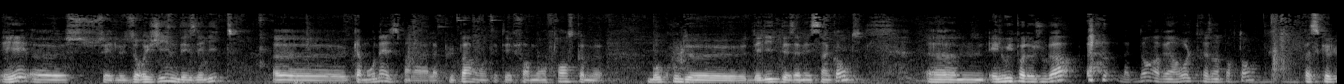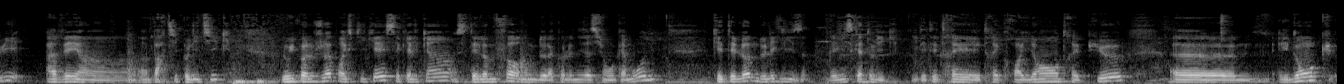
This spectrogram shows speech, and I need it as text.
et euh, c'est les origines des élites euh, camerounaises. Enfin, la, la plupart ont été formés en France comme beaucoup de- d'élites des années 50. Euh, et Louis-Paul Ojoula, là-dedans, avait un rôle très important parce que lui avait un, parti politique. Louis-Paul Ojoula, pour expliquer, c'est quelqu'un, c'était l'homme fort donc de la colonisation au Cameroun, qui était l'homme de l'Église, l'Église catholique. Il était très très croyant, très pieux, euh, et donc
